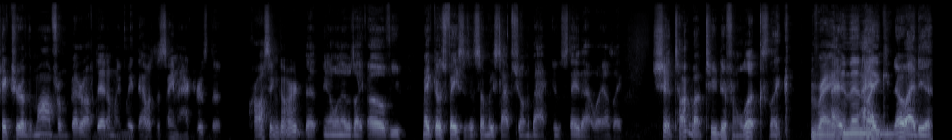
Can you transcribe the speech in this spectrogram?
picture of the mom from Better Off Dead. I'm like, wait, that was the same actress, the crossing guard that, you know, when it was like, oh, if you make those faces and somebody slaps you on the back, it'll stay that way. I was like, shit, talk about two different looks. Like, Right. I, and then I like no idea.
